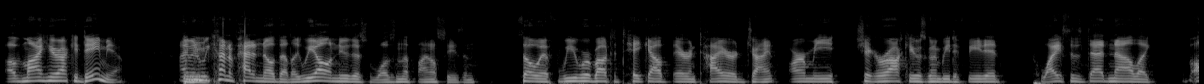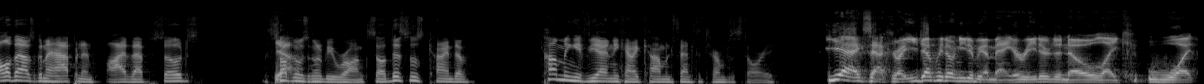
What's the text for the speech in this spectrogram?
of My Hero Academia. I mean, Mhm. we kind of had to know that. Like, we all knew this wasn't the final season. So if we were about to take out their entire giant army, Shigaraki was going to be defeated, twice as dead now. Like, if all that was going to happen in five episodes, something Yeah. was going to be wrong. So this was kind of coming if you had any kind of common sense in terms of story. Yeah, exactly right. You definitely don't need to be a manga reader to know like what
